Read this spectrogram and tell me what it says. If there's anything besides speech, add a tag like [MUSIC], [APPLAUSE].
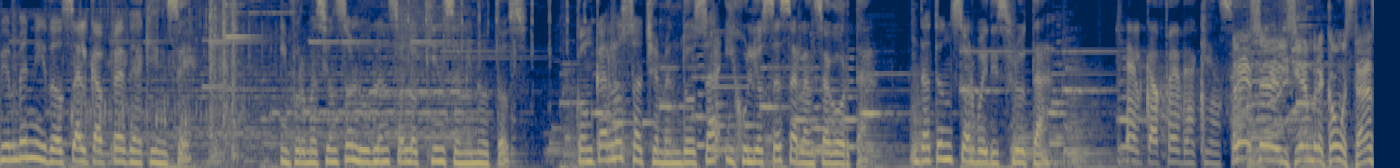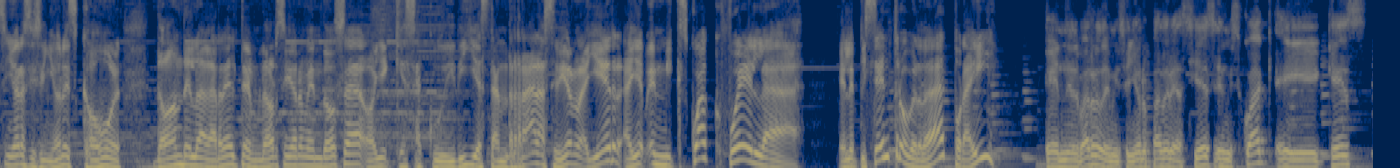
Bienvenidos al Café de A15. Información soluble en solo 15 minutos. Con Carlos H. Mendoza y Julio César Lanzagorta. Date un sorbo y disfruta. El café de A15. 13 de diciembre, ¿cómo están, señoras y señores? ¿Cómo? ¿Dónde lo agarré el temblor, señor Mendoza? Oye, qué sacudidillas tan raras se dieron ayer. Ayer en Mixcuac fue la, el epicentro, ¿verdad? Por ahí. En el barrio de mi señor padre, así es, en Mixcuac, eh, que es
